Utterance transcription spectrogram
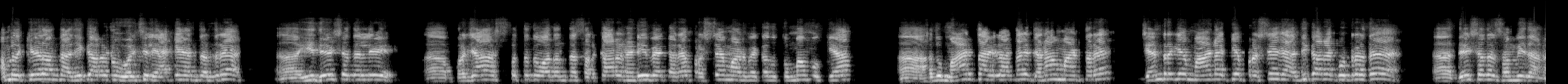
ಆಮೇಲೆ ಕೇಳೋಂತ ಅಧಿಕಾರನು ವಹಿಸಿಲ್ಲ ಯಾಕೆ ಅಂತಂದ್ರೆ ಈ ದೇಶದಲ್ಲಿ ಪ್ರಜಾಸತ್ತವಾದಂತ ಸರ್ಕಾರ ನಡಿಬೇಕಾದ್ರೆ ಪ್ರಶ್ನೆ ಮಾಡ್ಬೇಕದು ತುಂಬಾ ಮುಖ್ಯ. ಅದು ಮಾಡ್ತಾ ಇಲ್ಲ ಅಂದ್ರೆ ಜನ ಮಾಡ್ತಾರೆ. ಜನರಿಗೆ ಮಾಡಕ್ಕೆ ಪ್ರಶ್ನೆಗೆ ಅಧಿಕಾರ ಕೊಟ್ಟಿರೋದೇ ದೇಶದ ಸಂವಿಧಾನ.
